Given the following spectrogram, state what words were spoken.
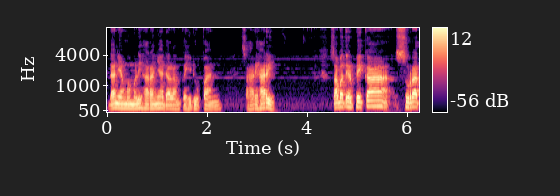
dan yang memeliharanya dalam kehidupan sehari-hari. Sahabat RPK, surat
